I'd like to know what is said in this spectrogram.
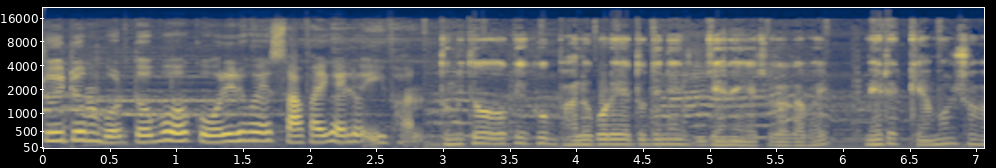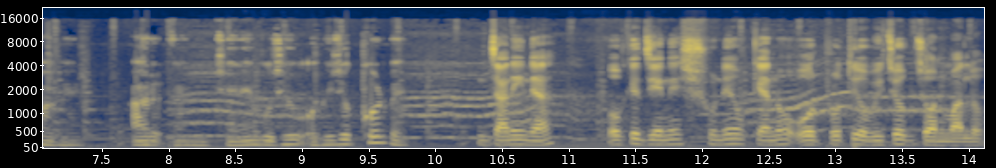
টুইটুম্বুর। তবুও কৌরির হয়ে সাফাই গাইল ইভান। তুমি তো ওকে খুব ভালো করে এতদিনে জেনে গেছো দাদা ভাই। মেয়েটা কেমন স্বভাবের? আর উম, জেনে বুঝেও অভিযোগ করবে? জানি না। ওকে জেনে শুনেও কেন ওর প্রতি অভিযোগ জন্মালো?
